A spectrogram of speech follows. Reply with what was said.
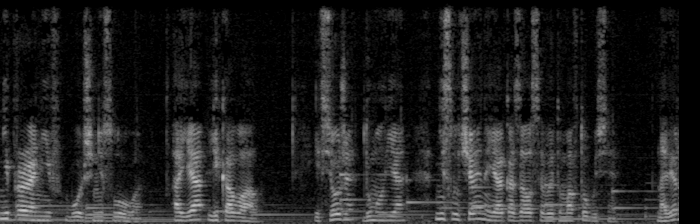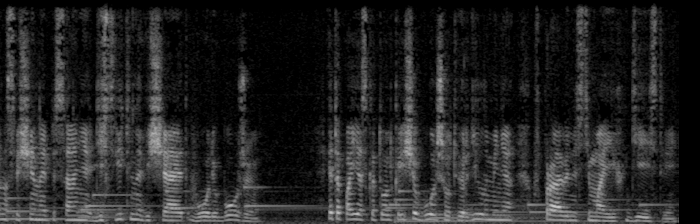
не проронив больше ни слова. А я ликовал. И все же, думал я, Не случайно я оказался в этом автобусе. Наверное, Священное Писание действительно вещает волю Божию. Эта поездка только еще больше утвердила меня в правильности моих действий.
